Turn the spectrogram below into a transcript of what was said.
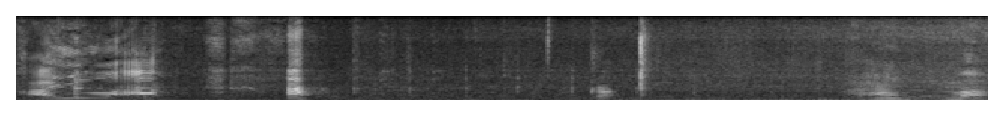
Khó quá. à, mà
